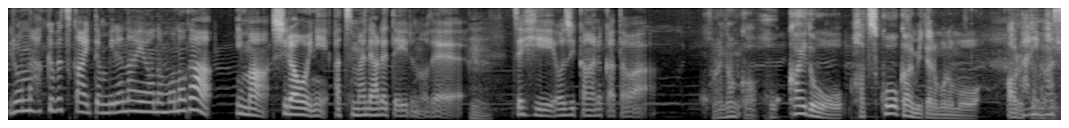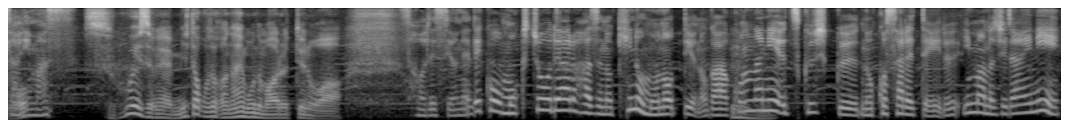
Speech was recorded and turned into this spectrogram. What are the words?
いろんな博物館行っても見れないようなものが今白老に集められているので、ぜひお時間ある方は。これなんか北海道初公開みたいなものもあるありますあります。すごいですよね。見たことがないものもあるっていうのは。そうですよね。でこう木彫であるはずの木のものっていうのがこんなに美しく残されている、うん、今の時代に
